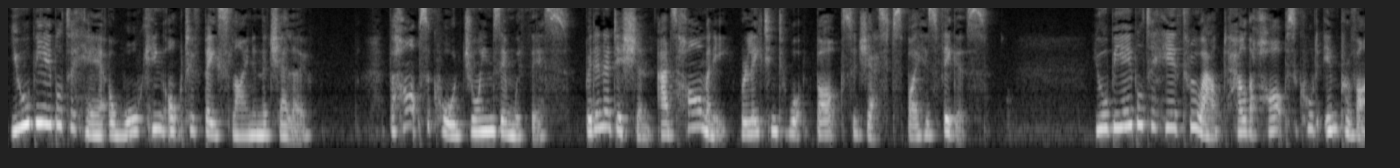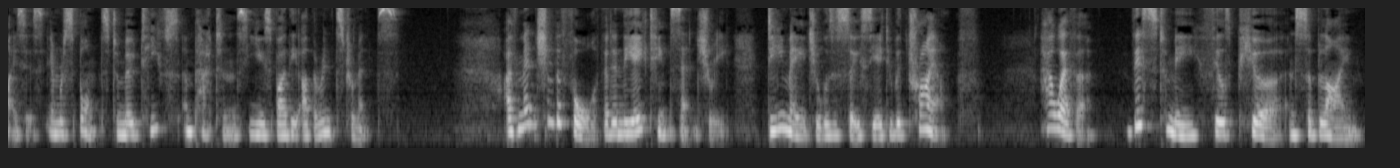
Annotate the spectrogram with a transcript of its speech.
You will be able to hear a walking octave bass line in the cello. The harpsichord joins in with this, but in addition adds harmony relating to what Bach suggests by his figures. You will be able to hear throughout how the harpsichord improvises in response to motifs and patterns used by the other instruments. I've mentioned before that in the 18th century, D major was associated with triumph. However, this to me feels pure and sublime.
